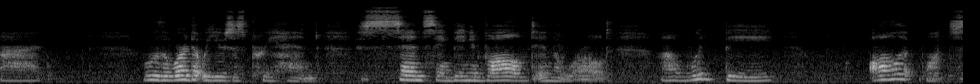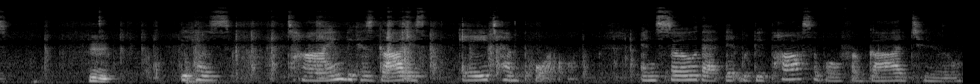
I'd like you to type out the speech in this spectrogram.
Uh, ooh, the word that we use is prehend, sensing, being involved in the world, uh, would be all at once. Hmm. Because time, because God is atemporal. And so that it would be possible for God to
